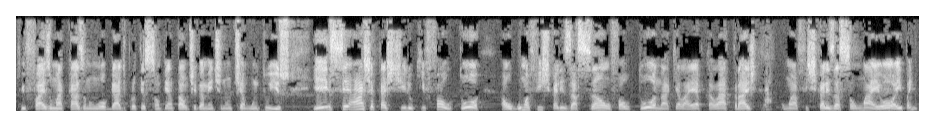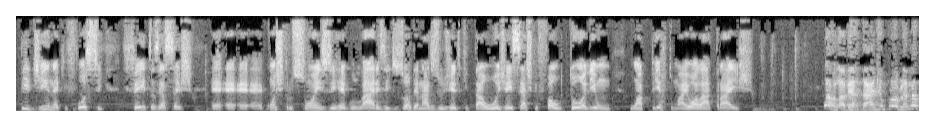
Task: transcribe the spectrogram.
que faz uma casa num lugar de proteção ambiental. Antigamente não tinha muito isso. E aí você acha, Castilho, que faltou alguma fiscalização, faltou naquela época lá atrás uma fiscalização maior aí para impedir né, que fossem feitas essas é, é, é, é, construções irregulares e desordenadas do jeito que está hoje. Aí você acha que faltou ali um, um aperto maior lá atrás? Não, na verdade o problema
